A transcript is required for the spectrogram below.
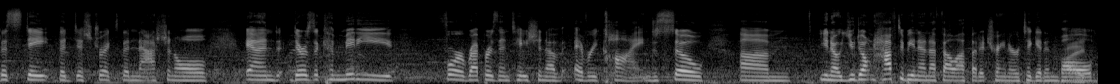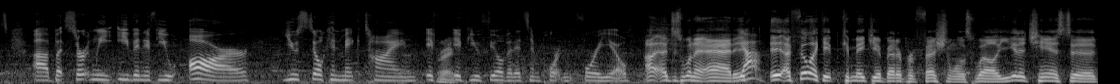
the state, the district, the national, and there's a committee for a representation of every kind. So, um, you know, you don't have to be an NFL athletic trainer to get involved, uh, but certainly, even if you are, you still can make time if, Right. if you feel that it's important for you. I, I just want to add, it, Yeah. it, I feel like it can make you a better professional as well. You get a chance to,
